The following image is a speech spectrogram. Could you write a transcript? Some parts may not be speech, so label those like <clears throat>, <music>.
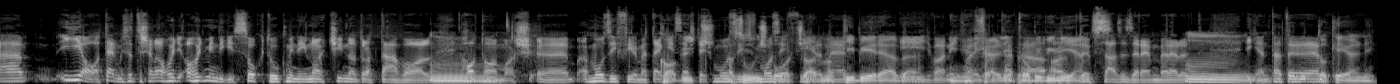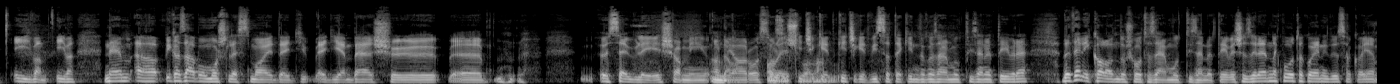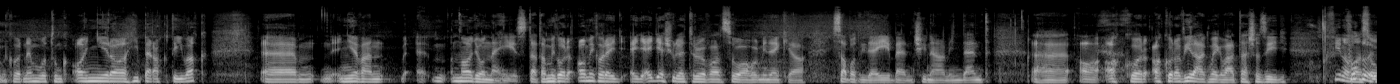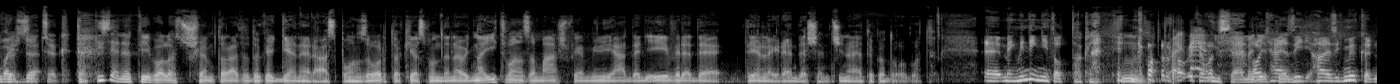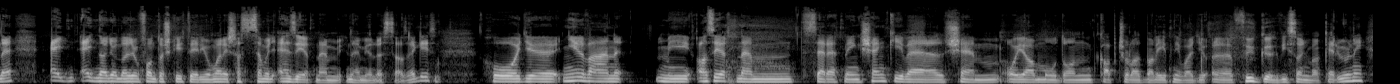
Uh, ja, természetesen, ahogy, ahogy mindig is szoktuk, mindig nagy csinadratával, mm. hatalmas uh, mozifilmet, egész Kavics, estés mozi, az új mozifilmet. kibérelve. Így van, így van. Így Fellép van Robbie a, Williams. Több százezer ember előtt. Mm. Igen, tehát... Mit tudok élni? Így van, így van. Nem, uh, igazából most lesz majd egy, egy ilyen belső uh, összeülés, ami, ami Na, arról szól, hogy kicsikét, kicsikét visszatekintünk az elmúlt 15 évre, de elég kalandos volt az elmúlt 15 év, és azért ennek voltak olyan időszakai, amikor nem voltunk annyira hiperaktívak. E, nyilván nagyon nehéz. Tehát amikor, amikor egy, egy egyesületről van szó, ahol mindenki a szabad idejében csinál mindent, e, a, akkor, akkor a világ megváltás az így finoman szóval is döcög. Tehát 15 év alatt sem találtatok egy generál szponzort, aki azt mondaná, hogy na itt van az a másfél milliárd egy évre, de tényleg rendesen csináljátok a dolgot. Még mindig nyitottak lennénk hmm. arra, hogy, hiszem, hogy ha, ez így, ha ez így működne, egy, egy nagyon-nagyon fontos kritérium van, és azt hiszem, hogy ezért nem, nem jön össze az egész, hogy nyilván mi azért nem szeretnénk senkivel sem olyan módon kapcsolatba lépni, vagy függő viszonyba kerülni,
